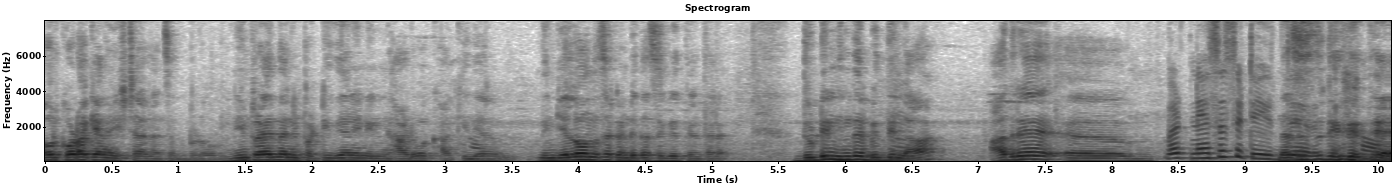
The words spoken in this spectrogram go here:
ಅವ್ರು ಕೊಡೋಕೇನೋ ಇಷ್ಟ ಇಲ್ಲ ಅನ್ಸುತ್ತೆ ಬಿಡು. ನಿನ್ನ ಪ್ರಯತ್ನ ನೀನು ಪಟ್ಟಿದ್ಯಾ ನೀನು ಹಾರ್ಡ್ ವರ್ಕ್ ಹಾಕಿದ್ಯಾ ನಿಂಗೆ ಎಲ್ಲೋ ಒಂದು ದಿವಸ ಖಂಡಿತ ಸಿಗುತ್ತೆ ಅಂತಾರೆ. ದುಡ್ಡಿನ ಹಿಂದೆ ಬಿದ್ದಿಲ್ಲ. ಆದ್ರೆ ಬಟ್ ನೆಸೆಸಿಟಿ ನೆಸೆಸಿಟಿ ಇರುತ್ತೆ.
